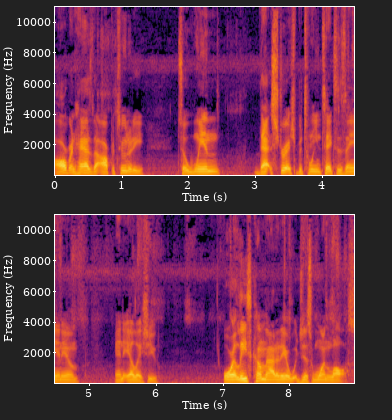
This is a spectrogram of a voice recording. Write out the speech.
Auburn has the opportunity to win that stretch between Texas A&M and LSU. Or at least come out of there with just one loss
